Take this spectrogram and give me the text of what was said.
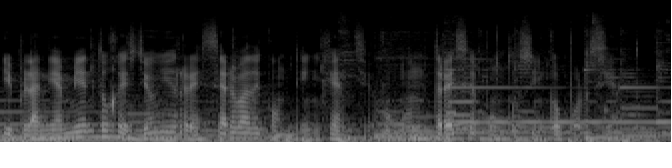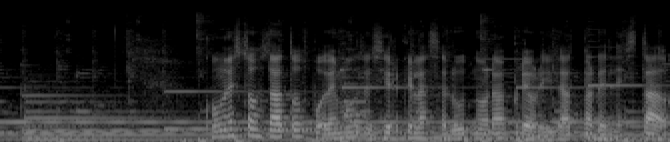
y planeamiento, gestión y reserva de contingencia, con un 13.5%. Con estos datos podemos decir que la salud no era prioridad para el Estado,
